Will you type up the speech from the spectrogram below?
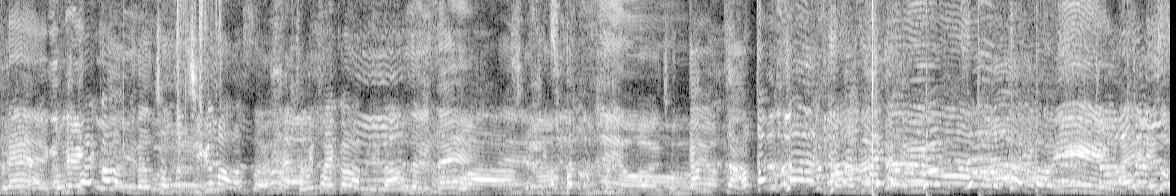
네, 거기 탈 거랍니다. 저도 지금 알았어요. 거기 탈 거랍니다. 그래서 이제 와, 좋네요. 아, 좋네요. 깜짝. 아, 깜짝! 탈 거임. 알겠음.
